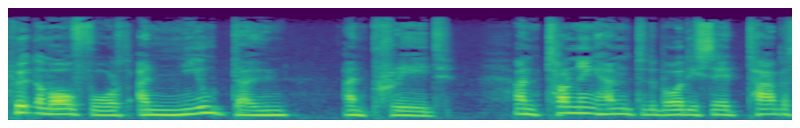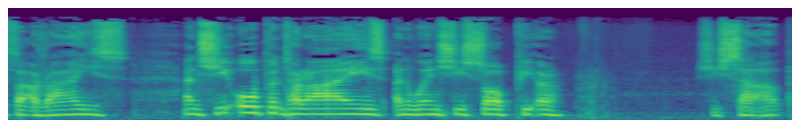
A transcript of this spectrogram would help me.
put them all forth and kneeled down and prayed. And turning him to the body said, Tabitha, arise. And she opened her eyes, and when she saw Peter, she sat up.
